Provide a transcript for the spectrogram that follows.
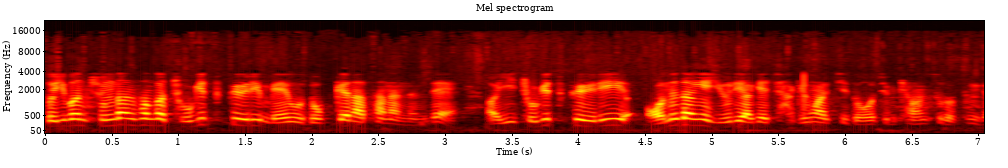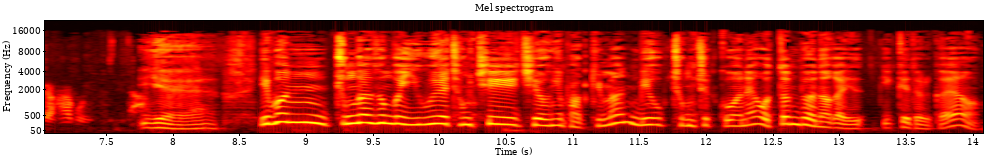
또 이번 중간 선거 조기 투표율이 매우 높게 나타났는데 어, 이 조기 투표율이 어느 당에 유리하게 작용할지도 지금 변수로 등장하고 있습니다. 예. 이번 중간 선거 이후에 정치 지형이 바뀌면 미국 정치권에 어떤 변화가 있게 될까요?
